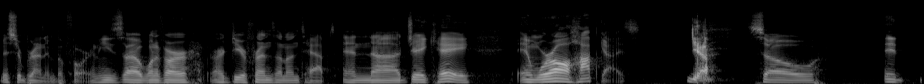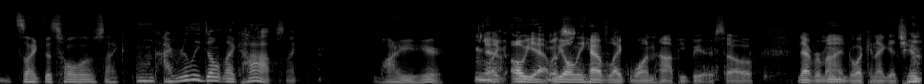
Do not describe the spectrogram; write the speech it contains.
Mr. Brennan before, and he's uh, one of our, our dear friends on Untappd, and uh, J.K., and we're all hop guys. Yeah. So it, it's like this whole, it was like, mm, I really don't like hops. Like, why are you here? Yeah. Like, oh, yeah, we only have like one hoppy beer. So never mind. What can I get you?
